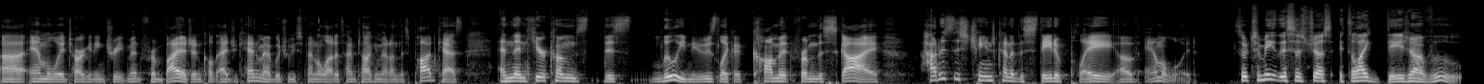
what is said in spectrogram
uh, amyloid targeting treatment from Biogen called aducanumab, which we've spent a lot of time talking about on this podcast. And then here comes this Lilly news, like a comet from the sky. How does this change kind of the state of play of amyloid? So to me, this is just it's like deja vu,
